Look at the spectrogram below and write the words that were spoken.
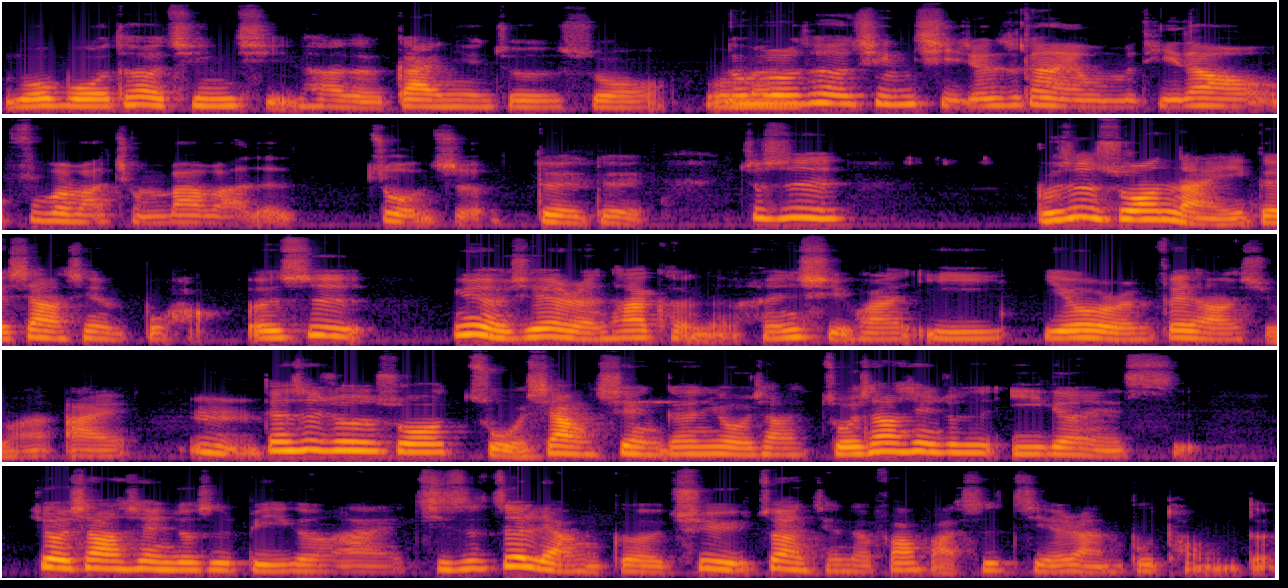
罗伯特清崎他的概念就是说，罗伯特清崎就是刚才我们提到《富爸爸穷爸爸》的作者，对对，就是不是说哪一个象限不好，而是因为有些人他可能很喜欢 E，也有人非常喜欢 I，嗯，但是就是说左象限跟右象，左象限就是 E 跟 S，右象限就是 B 跟 I。其实这两个去赚钱的方法是截然不同的。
